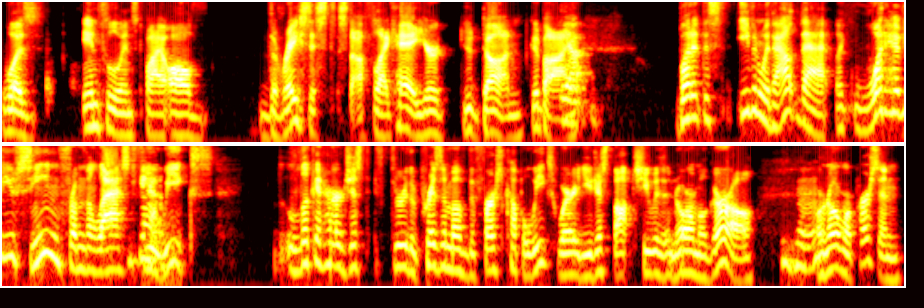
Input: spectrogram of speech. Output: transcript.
was influenced by all the racist stuff. Like, hey, you're you're done. Goodbye. Yeah. But at this even without that, like what have you seen from the last few Yeah. weeks? Look at her just through the prism of the first couple weeks where you just thought she was a normal girl Mhm. or normal person.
